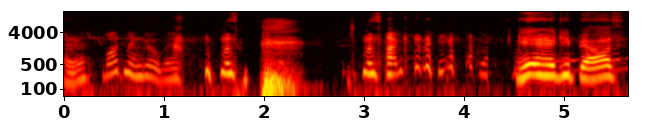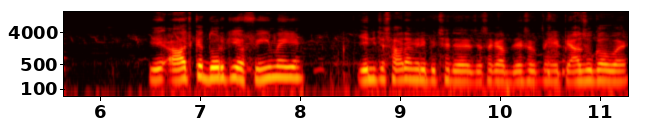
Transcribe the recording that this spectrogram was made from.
हैं? बहुत महँगे हो गए मज़ाक कर रही है। ये है जी प्याज। ये आज के दौर की अफीम है ये। ये नीचे सारा मेरे पीछे जैसा कि आप देख सकते हैं ये प्याज उगा हुआ है।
